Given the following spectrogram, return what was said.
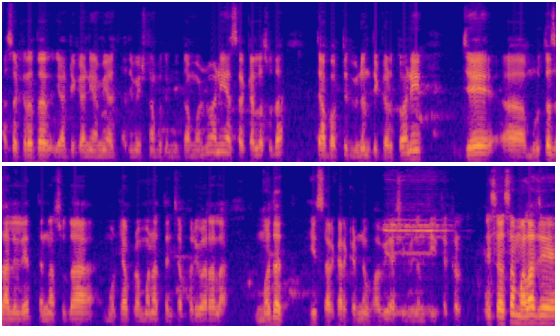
असं खरं तर या ठिकाणी आम्ही अधिवेशनामध्ये मुद्दा मांडू आणि या सरकारला सुद्धा त्या बाबतीत विनंती करतो. आणि जे मृत झालेले आहेत त्यांना सुद्धा मोठ्या प्रमाणात त्यांच्या परिवाराला मदत ही सरकारकडनं व्हावी अशी विनंती इथं करतो. आणि सहसा मला जे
